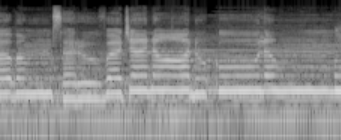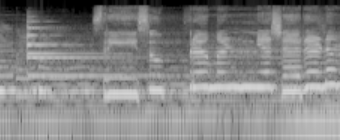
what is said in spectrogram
सर्वजनानुकूलम् श्रीसुब्रह्मण्यशरणं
